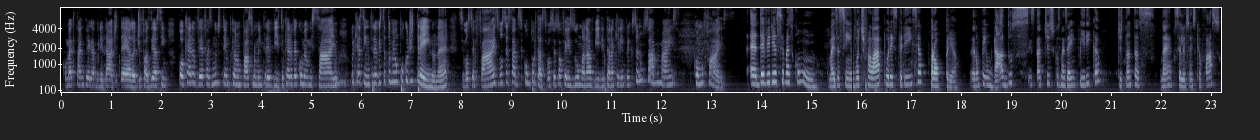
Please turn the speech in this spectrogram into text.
como é que tá a empregabilidade dela, de fazer assim, pô, quero ver, faz muito tempo que eu não passo numa entrevista, eu quero ver como eu me saio. Porque assim, entrevista também é um pouco de treino, né? Se você faz, você sabe se comportar. Se você só fez uma na vida e tá naquele emprego, você não sabe mais como faz. É, deveria ser mais comum, mas assim, eu vou te falar por experiência própria. Eu não tenho dados estatísticos, mas é empírica, de tantas né, seleções que eu faço.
